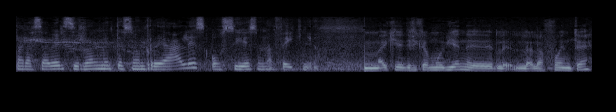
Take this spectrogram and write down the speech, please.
para saber si realmente son reales o si es una fake news. Hay que identificar muy bien eh, la, fuente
